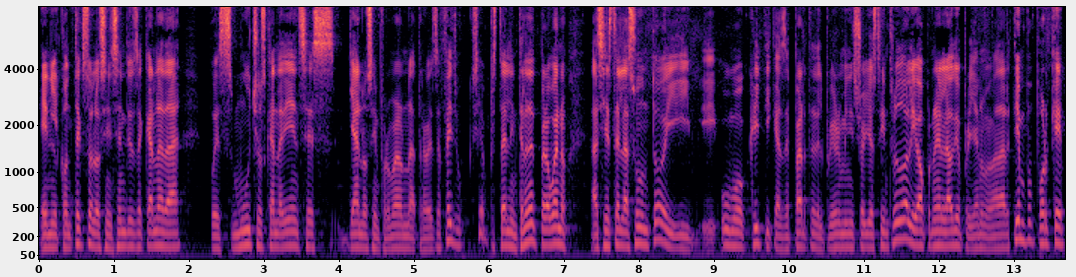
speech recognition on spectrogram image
En el contexto de los incendios de Canadá, pues muchos canadienses ya nos informaron a través de Facebook. Siempre está el Internet, pero bueno, así está el asunto y, hubo críticas de parte del primer ministro Justin Trudeau. Le iba a poner el audio, pero ya no me va a dar tiempo porque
